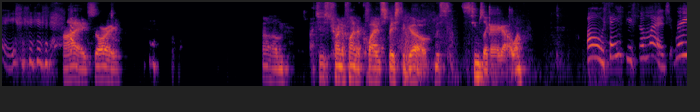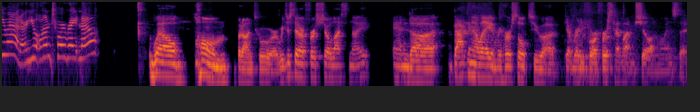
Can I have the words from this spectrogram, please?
Hi. Hi, sorry. Um, I'm just trying to find a quiet space to go. This seems like I got one. Oh, thank you so much. Where are you at? Are you on tour right now? Well, home, but on tour. We just did our first show last night and uh, back in LA in rehearsal to uh, get ready for our first headlining show on Wednesday.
